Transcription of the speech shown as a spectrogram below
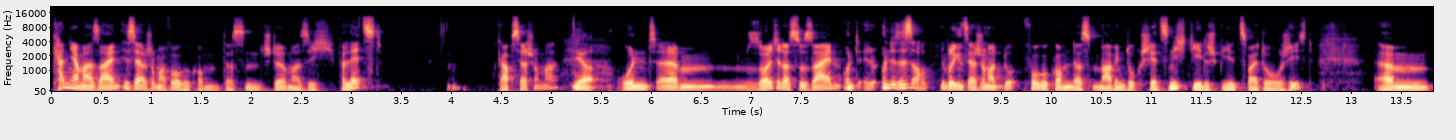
kann ja mal sein, ist ja schon mal vorgekommen, dass ein Stürmer sich verletzt. Gab es ja schon mal. Ja. Und ähm, sollte das so sein, und, und es ist auch übrigens ja schon mal vorgekommen, dass Marvin Duksch jetzt nicht jedes Spiel zwei Tore schießt. Ähm,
